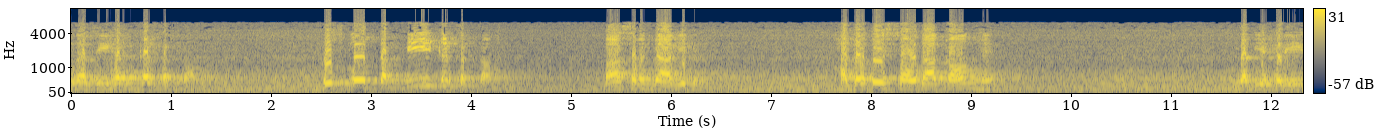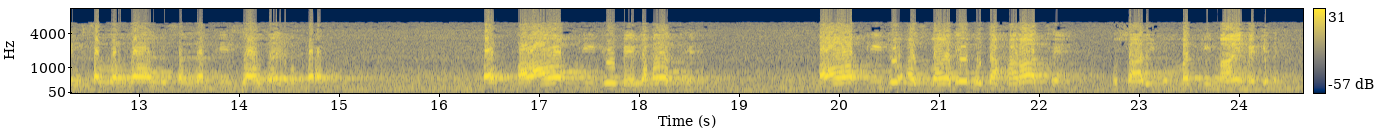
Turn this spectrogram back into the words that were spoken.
نصیحت کر سکتا ہو، اس کو تنبیہ کر سکتا ہو۔ بات سمجھ میں آ رہی ہے حضرت سودا کون ہے؟ نبی کریم صلی اللہ علیہ وسلم کی سودا محترم۔ اور آپ کی جو بیگمات ہیں، آپ کی جو ازواج متحرات ہیں، وہ ساری امت کی مائیں ہیں کہ نہیں؟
